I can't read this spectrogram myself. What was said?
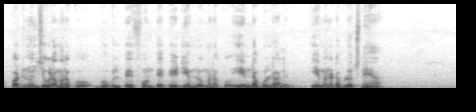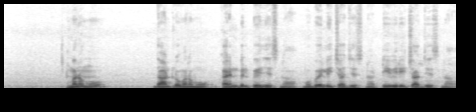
అప్పటి నుంచి కూడా మనకు గూగుల్ పే ఫోన్పే పేటిఎంలో మనకు ఏం డబ్బులు రాలేవు. ఏమైనా డబ్బులు వచ్చినాయా? మనము దాంట్లో మనము కరెంట్ బిల్ పే చేసిన మొబైల్ రీఛార్జ్ చేసిన టీవీ రీఛార్జ్ చేసిన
